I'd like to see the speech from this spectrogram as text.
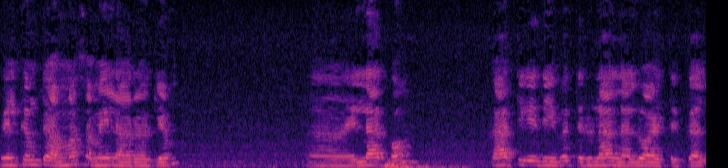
வெல்கம் டு அம்மா சமையல் ஆரோக்கியம் எல்லாருக்கும் கார்த்திகை தீப திருநாள் நல்வாழ்த்துக்கள்.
